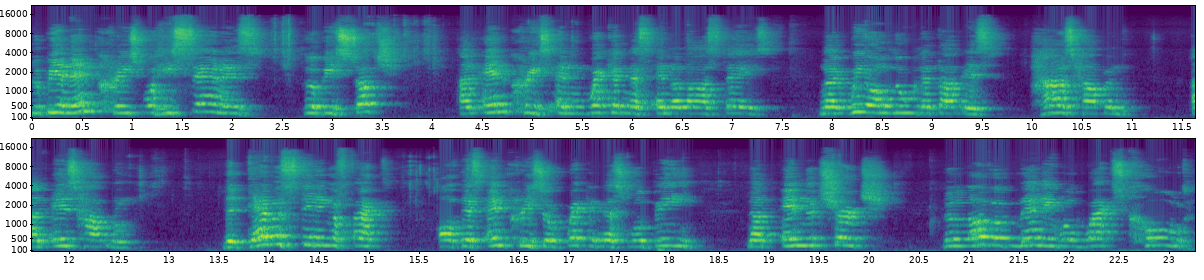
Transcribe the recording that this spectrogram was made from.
There'll be an increase. What he's saying is, there'll be such an increase in wickedness in the last days. Now, we all know that that is, has happened and is happening. The devastating effect of this increase of wickedness will be that in the church, the love of many will wax cold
